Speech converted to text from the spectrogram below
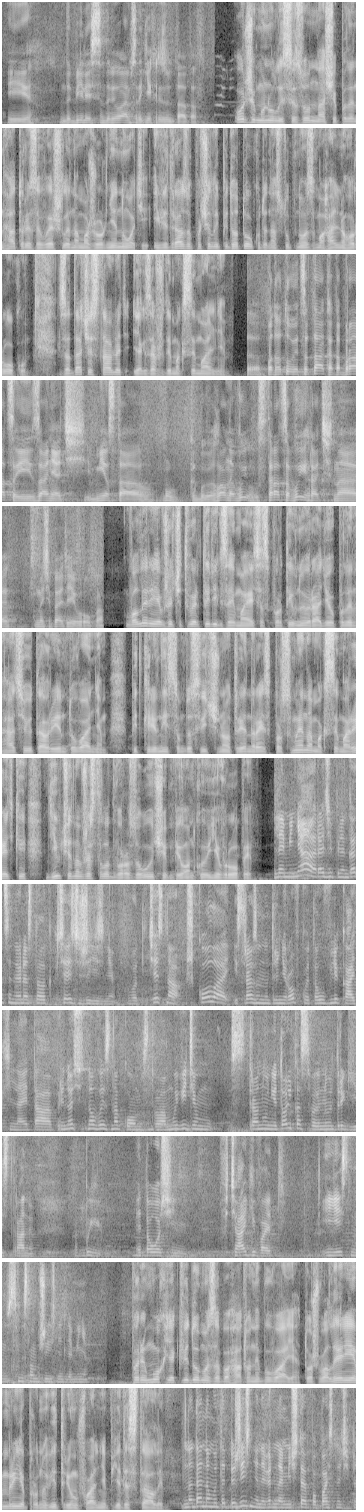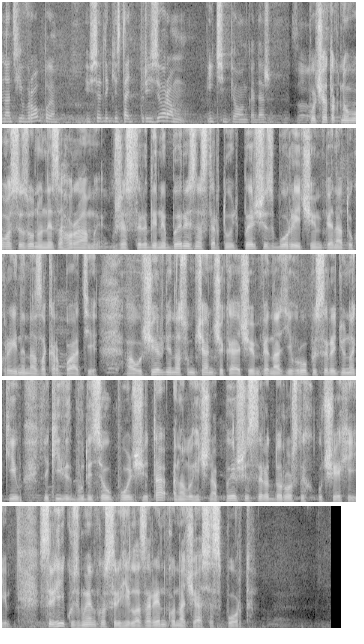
и добились, добиваемся таких результатов. Отже, минулий сезон наші пеленгатори завершили на мажорній ноті і відразу почали підготовку до наступного змагального року. Задачі ставлять, як завжди, максимальні. Э, Подготовиться так, отобраться и занять место, ну, как бы главное вы, стараться выиграть на, на чемпионате Европы. Валерія вже четвертий рік займається спортивною радіопеленгацією та орієнтуванням. Під керівництвом досвідченого тренера і спортсмена Максима Редьки дівчина вже стала дворазовою чемпіонкою Європи. Для меня радиопеленгация, наверное, стала как часть жизни. Вот, честно, школа и сразу на тренировку это увлекательно, это приносит новые знакомства. Мы видим страну не только свою, но и другие страны. Как бы это очень втягивает и есть смыслом жизни для меня. Перемог, як відомо, забагато не буває. Тож Валерія мріє про нові тріумфальні п'єдестали. На даному етапі життя, мабуть, мечтаю попасть на чемпіонат Європи і все-таки стати призером и чемпіонка. даже. Початок нового сезону не за горами. Вже з середини березня стартують перші збори і чемпіонат України на Закарпатті. А у червні на сумчан чекає чемпіонат Європи серед юнаків, який відбудеться у Польщі, та аналогічна першість серед дорослих у Чехії. Сергій Кузьменко, Сергій Лазаренко на часі спорт.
